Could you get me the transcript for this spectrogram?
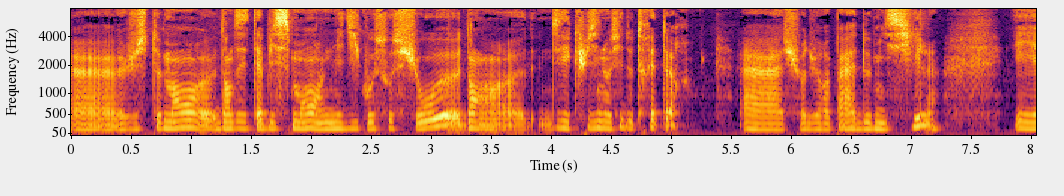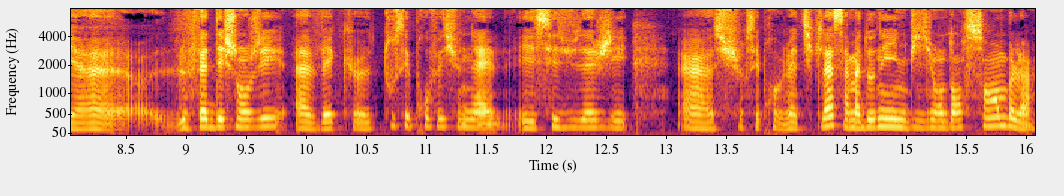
euh, justement, euh, dans des établissements médico-sociaux, dans euh, des cuisines aussi de traiteurs, euh, sur du repas à domicile. Et euh, le fait d'échanger avec tous ces professionnels et ces usagers sur ces problématiques-là, ça m'a donné une vision d'ensemble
